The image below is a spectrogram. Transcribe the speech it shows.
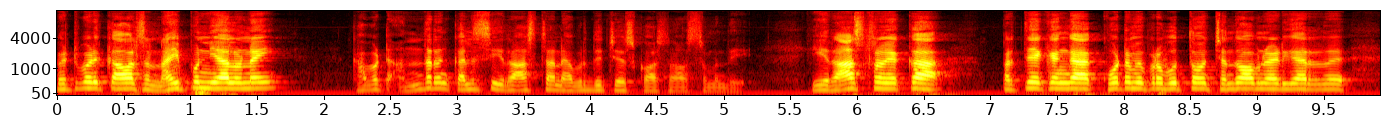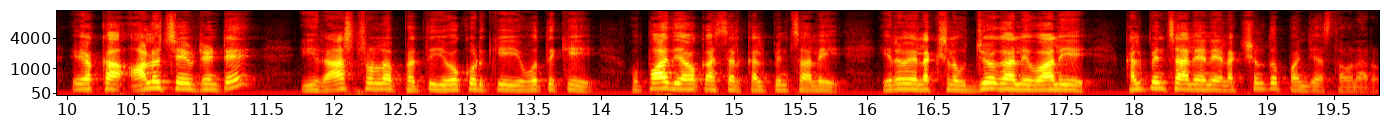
పెట్టుబడికి కావాల్సిన నైపుణ్యాలు ఉన్నాయి. కాబట్టి అందరం కలిసి రాష్ట్రాన్ని అభివృద్ధి చేసుకోవాల్సిన అవసరం ఉంది. ఈ రాష్ట్రం యొక్క ప్రత్యేకంగా కూటమి ప్రభుత్వం చంద్రబాబు నాయుడు గారి యొక్క ఆలోచన ఏమిటంటే ఈ రాష్ట్రంలో ప్రతి యువకుడికి యువతికి ఉపాధి అవకాశాలు కల్పించాలి ఇరవై లక్షల ఉద్యోగాలు ఇవ్వాలి కల్పించాలి అనే లక్ష్యంతో పనిచేస్తామన్నారు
